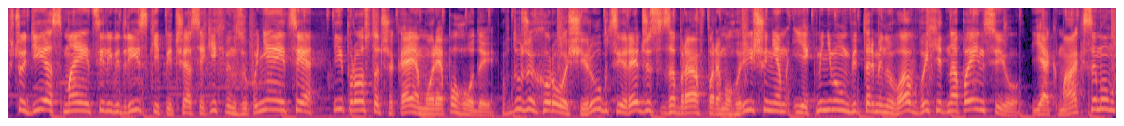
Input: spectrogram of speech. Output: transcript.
що Діас має цілі відрізки, під час яких він зупиняється і просто чекає моря погоди. В дуже хорошій рубці Реджіс забрав перемогу рішенням і як мінімум відтермінував вихід на пенсію. Як максимум,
